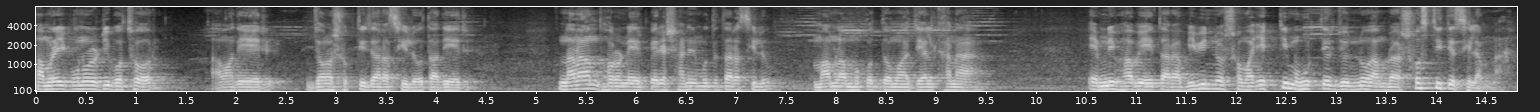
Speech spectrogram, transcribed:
আমরা এই পনেরোটি বছর আমাদের জনশক্তি যারা ছিল তাদের নানান ধরনের পেরেশানির মধ্যে তারা ছিল। মামলা, মোকদ্দমা, জেলখানা, এমনিভাবে তারা বিভিন্ন সময় একটি মুহূর্তের জন্য আমরা স্বস্তিতে ছিলাম না।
